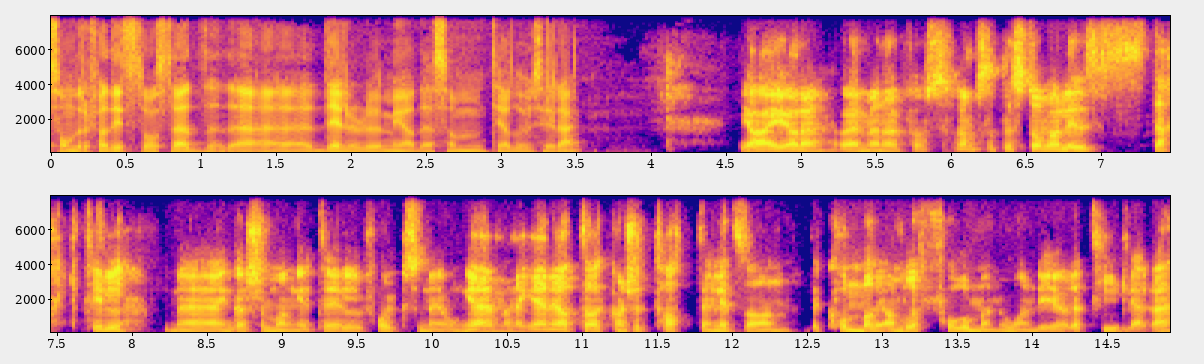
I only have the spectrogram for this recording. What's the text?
Sondre, fra ditt ståsted? Deler du mye av det som Theodor sier her? Ja, jeg gjør det. Og jeg mener først og fremst at det står veldig sterkt til med engasjementet til folk som er unge. Men jeg er enig i at det har kanskje tatt en litt sånn Det kommer i andre former nå enn de gjør det tidligere.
